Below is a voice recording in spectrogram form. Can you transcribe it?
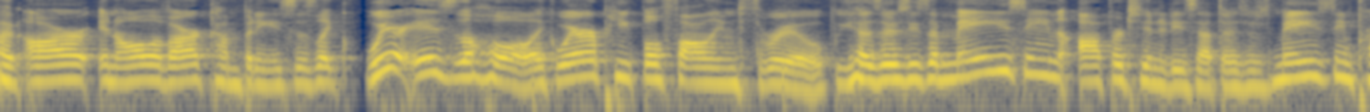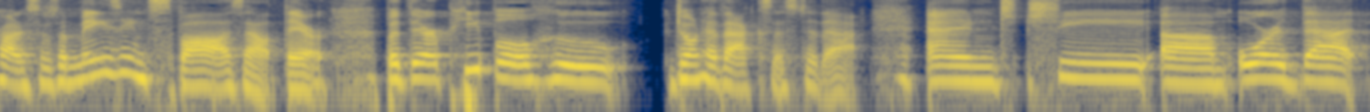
in our in all of our companies is like where is the hole? Like where are people falling through? Because there's these amazing opportunities out there. There's amazing products. There's amazing spas out there. But there are people who don't have access to that. And she um, or that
